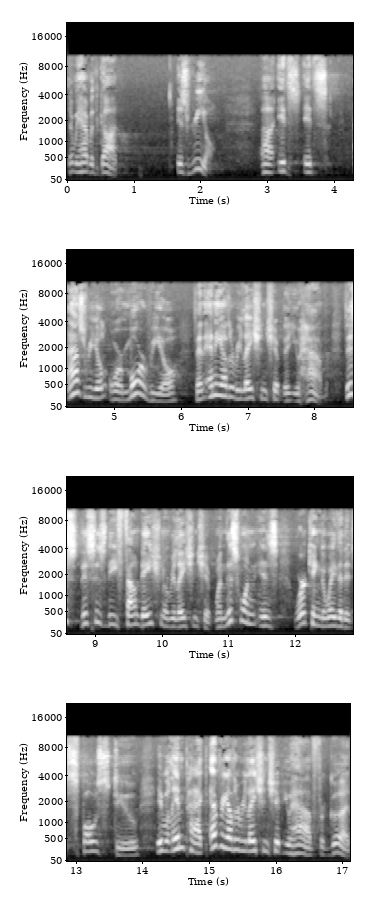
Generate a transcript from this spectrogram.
that we have with God is real. Uh, it's, it's as real or more real than any other relationship that you have. This, this is the foundational relationship. When this one is working the way that it's supposed to, it will impact every other relationship you have for good.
